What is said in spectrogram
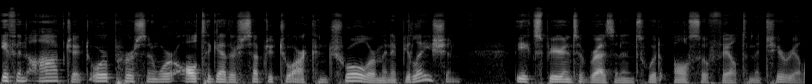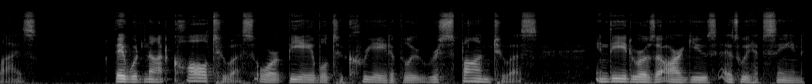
if an object or person were altogether subject to our control or manipulation, the experience of resonance would also fail to materialize. They would not call to us or be able to creatively respond to us. Indeed, Rosa argues, as we have seen,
